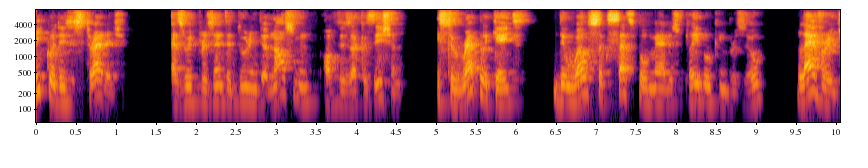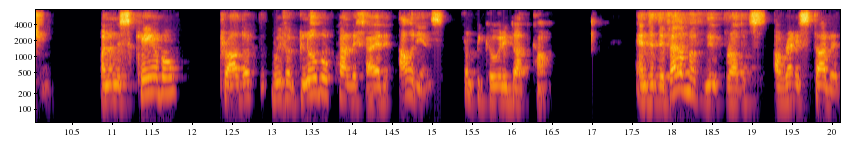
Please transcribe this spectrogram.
Picodi's strategy, as we presented during the announcement of this acquisition, is to replicate the well successful Méliuz playbook in Brazil, leveraging on a scalable product with a global qualified audience from Picodi.com. And the development of new products already started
